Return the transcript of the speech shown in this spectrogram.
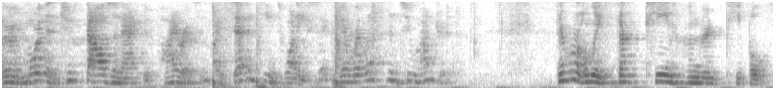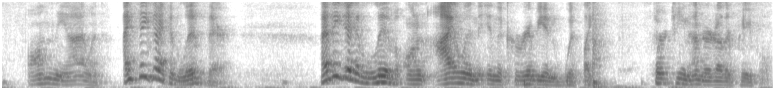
there were more than 2,000 active pirates, and by 1726, there were less than 200. There were only 1,300 people on the island. I think I could live there. I think I could live on an island in the Caribbean with like 1,300 other people.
